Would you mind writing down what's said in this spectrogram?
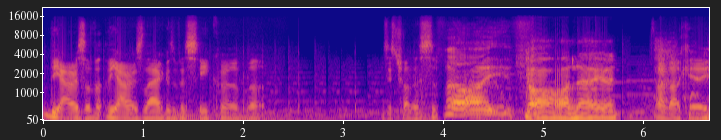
the arrows are the arrows there because of a secret, but I'm just trying to survive. oh no. Unlucky.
